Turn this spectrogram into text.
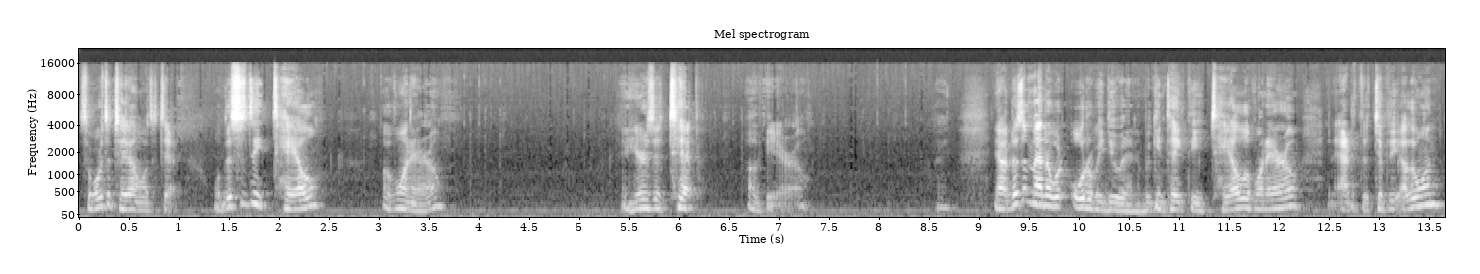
so what's a tail and what's a tip? Well, this is the tail of one arrow, and here's a tip of the arrow. Now, it doesn't matter what order we do it in. We can take the tail of one arrow and add it to the tip of the other one,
